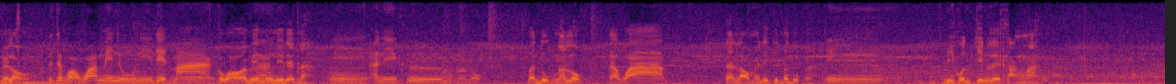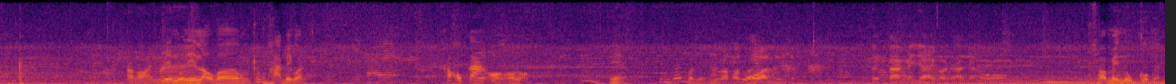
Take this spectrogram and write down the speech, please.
ไม่ลอง แต่จะบอกว่าเมนูนี้เด็ดมากเขาบอกว่าเมนูนี้เด็ดนะ อืมอันนี้คือดูนรกปลาดุกนรก แต่ว่า แต่เราไม่ได้กินปลาดุกนะนี่มีคนกินเลยสั่งมา อร่อยมากเมนูนี้เราก็ต้องผ่านไปก่อน เขาเอากลางออกแล้วเหรอ เนี่ยกินได้หมดเลยที่นะว่าเขาทอดเลยนะแต่ก้างใหญ่ๆเขาอาจจะเอาออกชอบเมนูกบเนี่ย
